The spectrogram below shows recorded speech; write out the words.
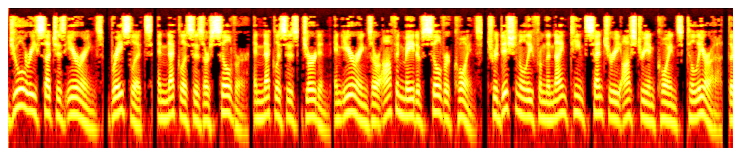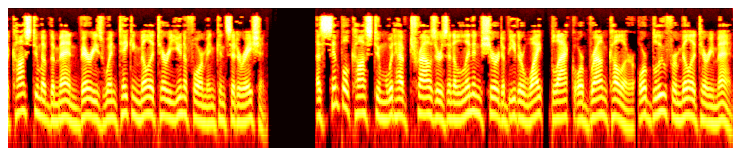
Jewelry such as earrings, bracelets, and necklaces are silver, and necklaces and earrings are often made of silver coins, traditionally from the 19th-century Austrian coins .The costume of the men varies when taking military uniform in consideration. A simple costume would have trousers and a linen shirt of either white, black or brown color or blue for military men.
